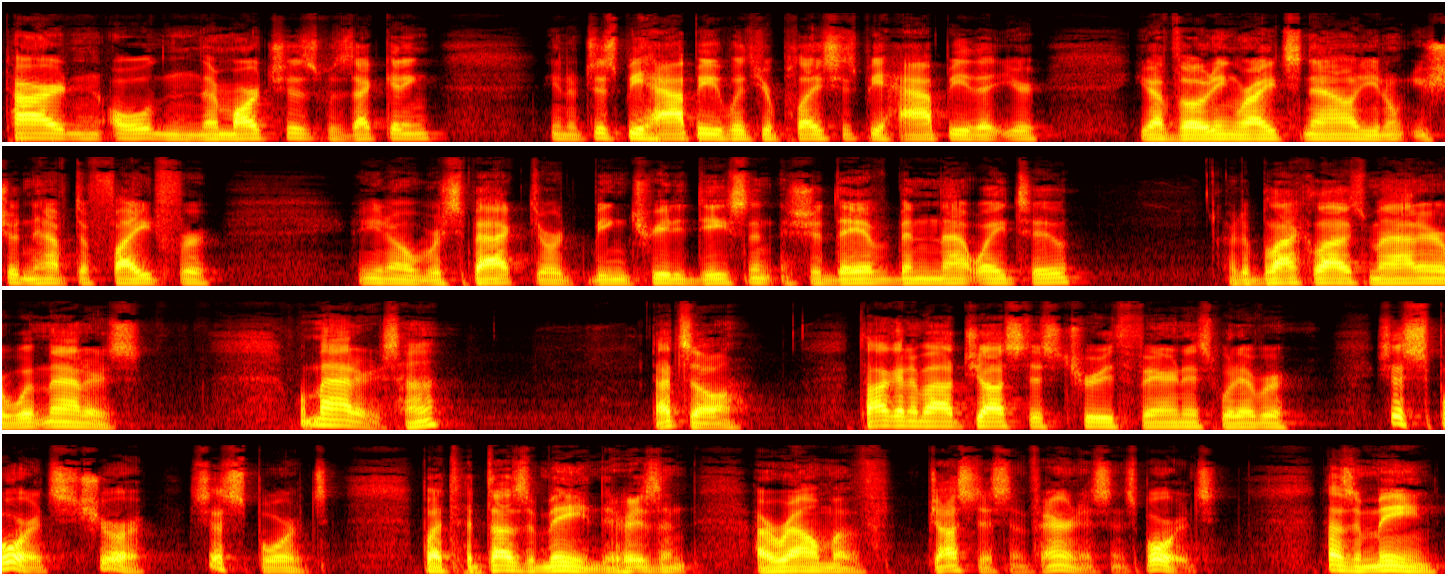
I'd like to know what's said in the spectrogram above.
tired and old in their marches? Was that getting you know, just be happy with your place. Just be happy that you're you have voting rights now. You don't you shouldn't have to fight for, you know, respect or being treated decent. Should they have been that way too? Or do Black Lives Matter? What matters? What matters, huh? That's all. Talking about justice, truth, fairness, whatever. It's just sports, sure. It's just sports. But that doesn't mean there isn't a realm of justice and fairness in sports. Doesn't mean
